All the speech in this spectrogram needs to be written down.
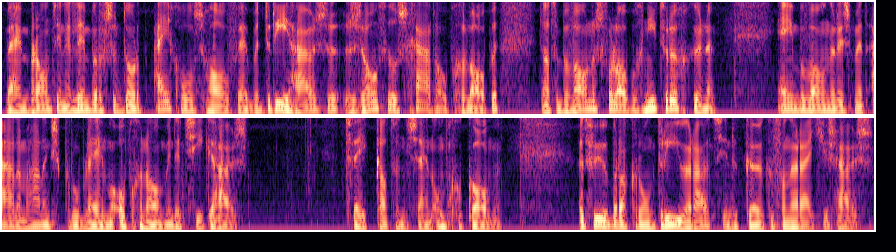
Bij een brand in het Limburgse dorp Eigelshoven hebben drie huizen zoveel schade opgelopen dat de bewoners voorlopig niet terug kunnen. Eén bewoner is met ademhalingsproblemen opgenomen in het ziekenhuis. Twee katten zijn omgekomen. Het vuur brak rond drie uur uit in de keuken van een rijtjeshuis.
